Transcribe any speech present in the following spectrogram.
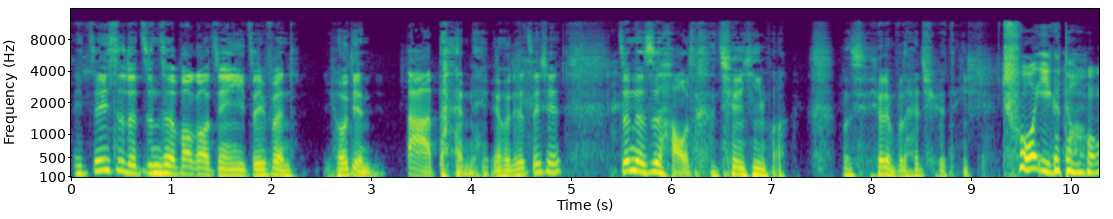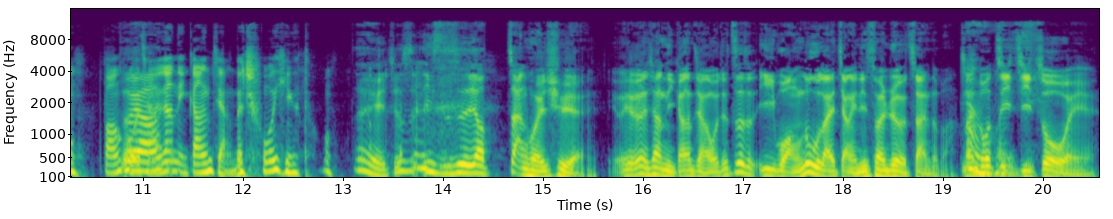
你这一次的政策报告建议这一份有点大胆呢。我觉得这些真的是好的建议吗？我有点不太确定。戳一个洞，防火墙，像你刚刚讲的，戳一个洞。对，就是意思是要站回去，哎，有点像你刚刚讲。我觉得这以网络来讲，已经算热战了吧？蛮多积极作为，哎，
